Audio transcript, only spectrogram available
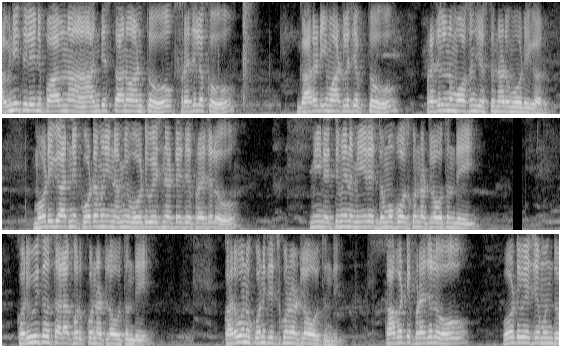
అవినీతి లేని పాలన అందిస్తాను అంటూ ప్రజలకు గారడీ మాటలు చెప్తూ ప్రజలను మోసం చేస్తున్నాడు మోడీ గారు. మోడీ గారిని కూటమిని నమ్మి ఓటు వేసినట్లయితే ప్రజలు మీ నెత్తి మీద మీరే దుమ్ము పోసుకున్నట్లు అవుతుంది. కొరువితో తల కొరుక్కున్నట్లు అవుతుంది. కరువును కొని తెచ్చుకున్నట్లు అవుతుంది. కాబట్టి ప్రజలు ఓటు వేసే ముందు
